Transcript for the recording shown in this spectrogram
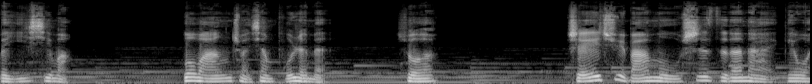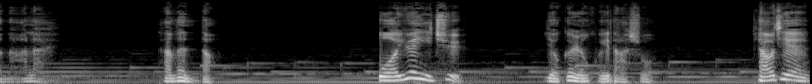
唯一希望。国王转向仆人们，说：“谁去把母狮子的奶给我拿来？”他问道。“我愿意去。”有个人回答说，“条件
